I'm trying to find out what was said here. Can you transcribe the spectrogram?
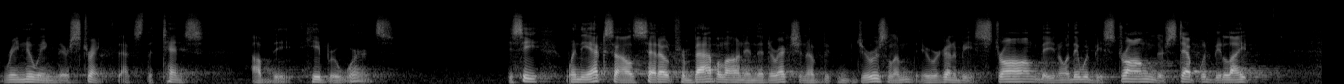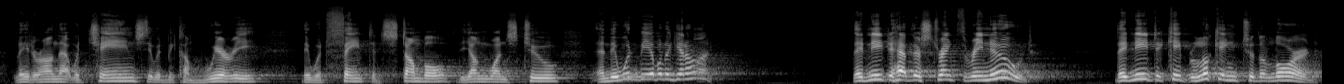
renewing their strength. That's the tense of the Hebrew words. You see, when the exiles set out from Babylon in the direction of Jerusalem, they were going to be strong. They, you know, they would be strong, their step would be light. Later on, that would change. They would become weary. They would faint and stumble, the young ones too, and they wouldn't be able to get on. They'd need to have their strength renewed. They'd need to keep looking to the Lord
